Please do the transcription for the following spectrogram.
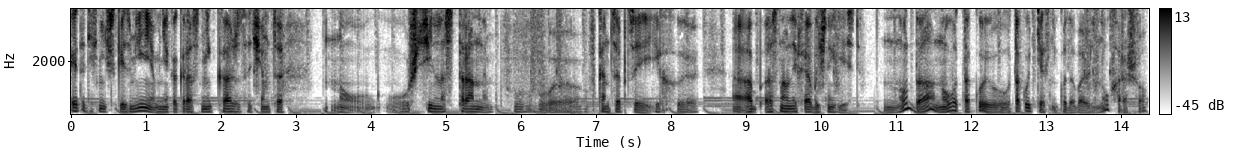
это техническое изменение мне как раз не кажется чем-то ну, уж сильно странным в, в, в концепции их э, основных и обычных действий. Ну да, ну вот такую, вот такую технику добавили. Ну хорошо.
